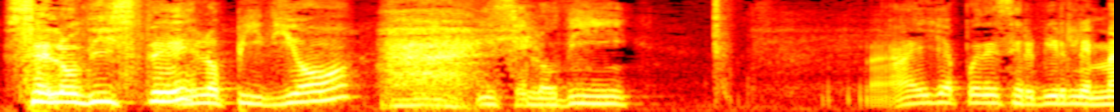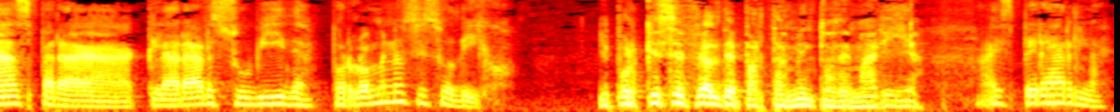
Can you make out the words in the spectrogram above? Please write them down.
¿Se lo diste? Me lo pidió y se lo di. A ella puede servirle más para aclarar su vida. Por lo menos eso dijo. ¿Y por qué se fue al departamento de María? A esperarla.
